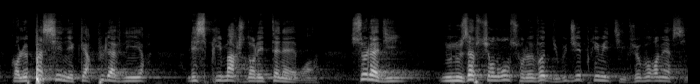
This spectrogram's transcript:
« Quand le passé n'éclaire plus l'avenir, l'esprit marche dans les ténèbres ». Cela dit, nous nous abstiendrons sur le vote du budget primitif. Je vous remercie.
